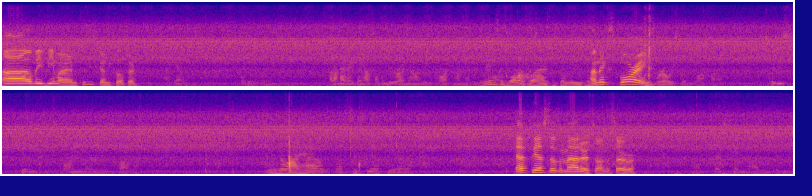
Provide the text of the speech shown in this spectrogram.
Uh, it'll be B minor because he's going to be closer. I guess. I don't have anything else I can do right now. I need to collect my nether. We're some block lag for some reason. I'm exploring. We're always getting block lag. It's because he's getting exploring the area. Probably. You know I have a 60 FPS. FPS doesn't matter. It's on the server. That's King Ivan because he's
